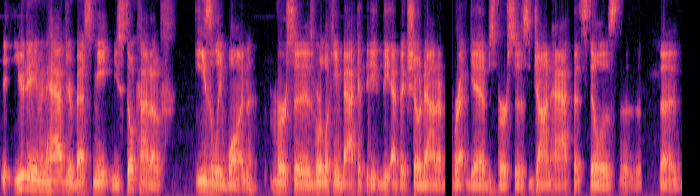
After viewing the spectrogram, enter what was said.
you didn't even have your best meat and you still kind of easily won. Versus we're looking back at the the epic showdown of Brett Gibbs versus John Haack that still is the, the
